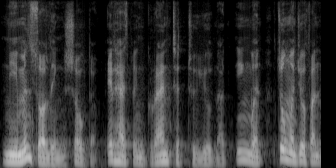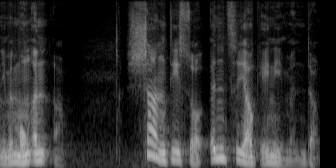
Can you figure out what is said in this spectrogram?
你们所领受的，it has been granted to you。那英文、中文就翻你们蒙恩啊，上帝所恩赐要给你们的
